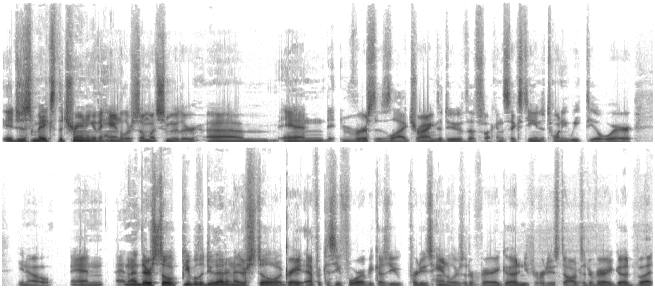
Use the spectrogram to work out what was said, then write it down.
it just makes the training of the handler so much smoother. Um, and versus like trying to do the fucking 16 to 20 week deal where, you know, and and there's still people that do that and there's still a great efficacy for it because you produce handlers that are very good and you produce dogs that are very good but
